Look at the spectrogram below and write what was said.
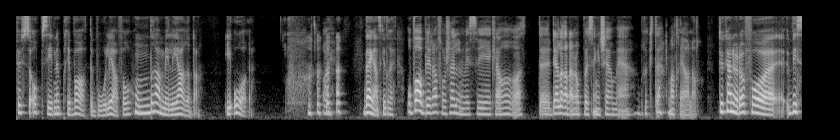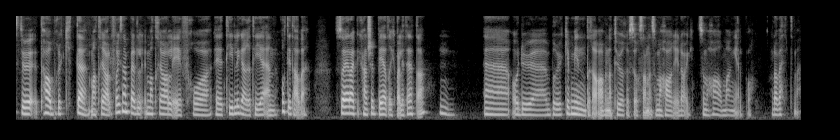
pusser opp sine private boliger for 100 milliarder i året. Oi. Det er ganske drøyt. Og hva blir da forskjellen hvis vi klarer at Eh, deler av den oppussingen skjer med brukte materialer. Du kan jo da få, hvis du tar brukte material, f.eks. material fra eh, tidligere tider enn 80-tallet, så er det kanskje bedre kvaliteter. Mm. Eh, og du eh, bruker mindre av naturressursene som vi har i dag, som vi har mangel på. Og det vet vi.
